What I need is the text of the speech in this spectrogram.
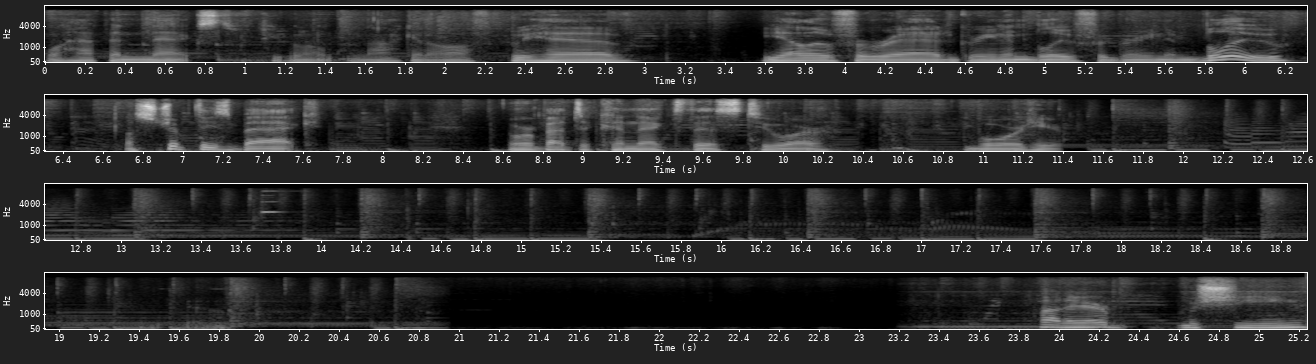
will happen next if people don't knock it off. We have yellow for red, green and blue for green and blue. I'll strip these back we're about to connect this to our board here. Hot air machine.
